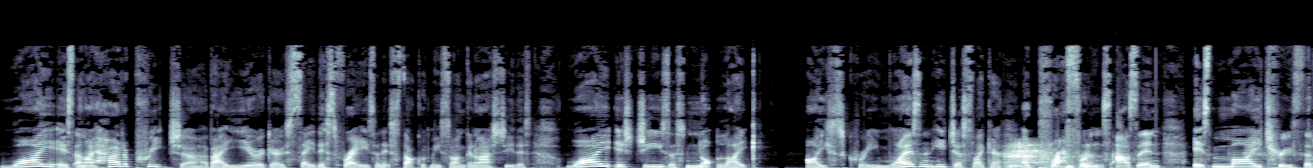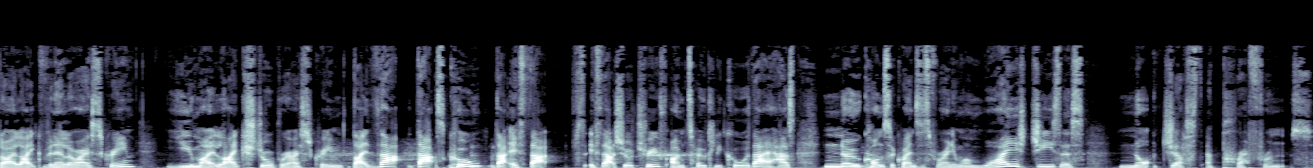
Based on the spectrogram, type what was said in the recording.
Why is, and I heard a preacher about a year ago say this phrase and it stuck with me. So I'm going to ask you this. Why is Jesus not like ice cream? Why isn't he just like a, a preference, as in, it's my truth that I like vanilla ice cream? You might like strawberry ice cream. Like that, that's cool. That if that if that's your truth, I'm totally cool with that. It has no consequences for anyone. Why is Jesus not just a preference?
